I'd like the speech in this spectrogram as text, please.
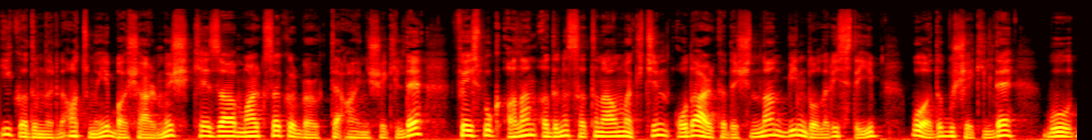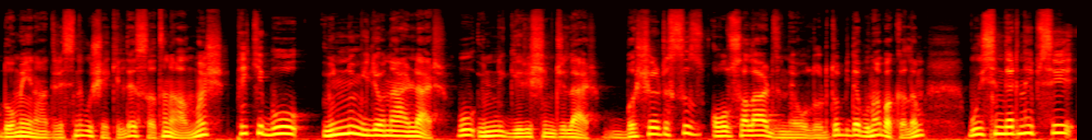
ilk adımlarını atmayı başarmış. Keza Mark Zuckerberg de aynı şekilde Facebook alan adını satın almak için oda arkadaşından 1000 dolar isteyip bu adı bu şekilde bu domain adresini bu şekilde satın almış. Peki bu ünlü milyonerler, bu ünlü girişimciler başarısız olsalardı ne olurdu? Bir de buna bakalım. Bu isimlerin hepsi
